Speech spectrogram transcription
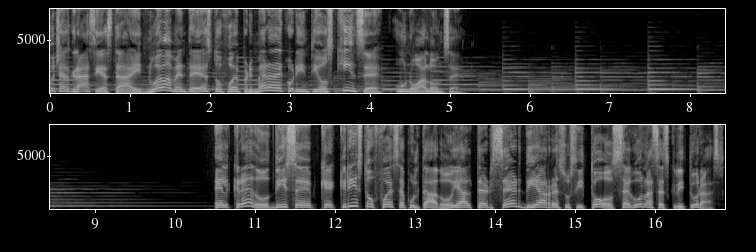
Muchas gracias, Tai. Nuevamente esto fue 1 Corintios 15, 1 al 11. El credo dice que Cristo fue sepultado y al tercer día resucitó según las escrituras.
